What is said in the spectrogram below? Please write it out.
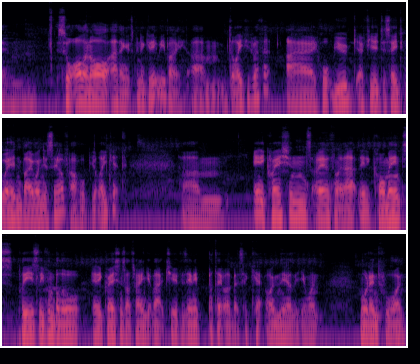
Um, so all in all, I think it's been a great wee buy. I'm delighted with it. I hope you, if you decide to go ahead and buy one yourself, I hope you like it. Um, any questions or anything like that, any comments, please leave them below. Any questions, I'll try and get back to you. If there's any particular bits of kit on there that you want more info on,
